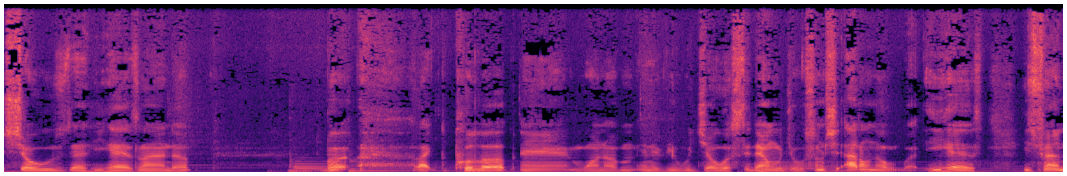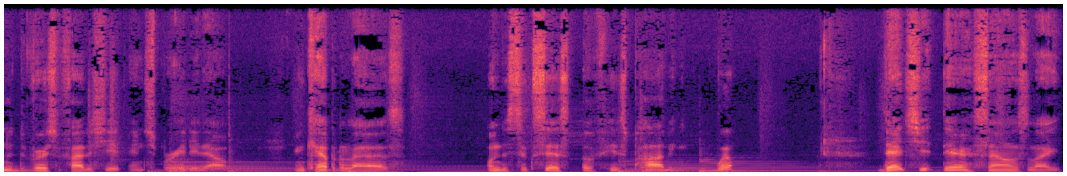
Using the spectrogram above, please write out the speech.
shows that he has lined up. But like to pull up and one of them interview with Joe or sit down with Joe, some shit. I don't know, but he has he's trying to diversify the shit and spread it out and capitalize on the success of his potting. Well, that shit there sounds like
